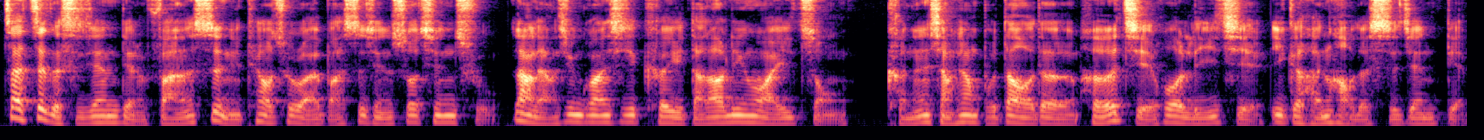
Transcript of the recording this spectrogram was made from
在这个时间点，反而是你跳出来把事情说清楚，让两性关系可以达到另外一种可能想象不到的和解或理解，一个很好的时间点。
